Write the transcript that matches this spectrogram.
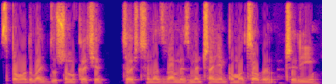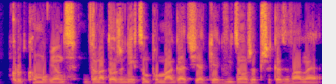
spowodować w dłuższym okresie coś, co nazywamy zmęczeniem pomocowym, czyli krótko mówiąc, donatorzy nie chcą pomagać, jak, jak widzą, że przekazywane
